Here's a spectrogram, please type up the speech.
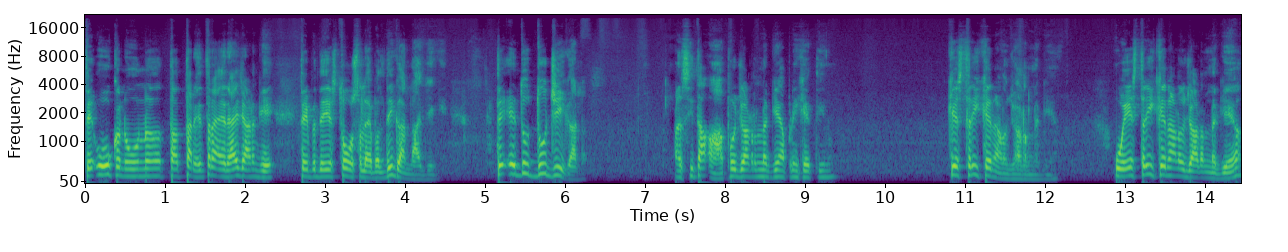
ਤੇ ਉਹ ਕਾਨੂੰਨ ਤਾਂ ਧਰੇ ਧਰਾਏ ਰਹਿ ਜਾਣਗੇ ਤੇ ਵਿਦੇਸ਼ ਤੋਂ ਉਸ ਲੈਵਲ ਦੀ ਗੱਲ ਆ ਜਾਏਗੀ। ਤੇ ਇਹ ਦੂ, ਦੂਜੀ ਗੱਲ, ਅਸੀਂ ਤਾਂ ਆਪ ਉਜਾੜਨ ਲੱਗੇ ਹਾਂ ਆਪਣੀ ਖੇਤੀ ਨੂੰ। ਕਿਸ ਤਰੀਕੇ ਨਾਲ ਉਜਾੜਨ ਲੱਗੇ ਹਾਂ? ਉਹ ਇਸ ਤਰੀਕੇ ਨਾਲ ਉਜਾੜਨ ਲੱਗੇ ਆ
